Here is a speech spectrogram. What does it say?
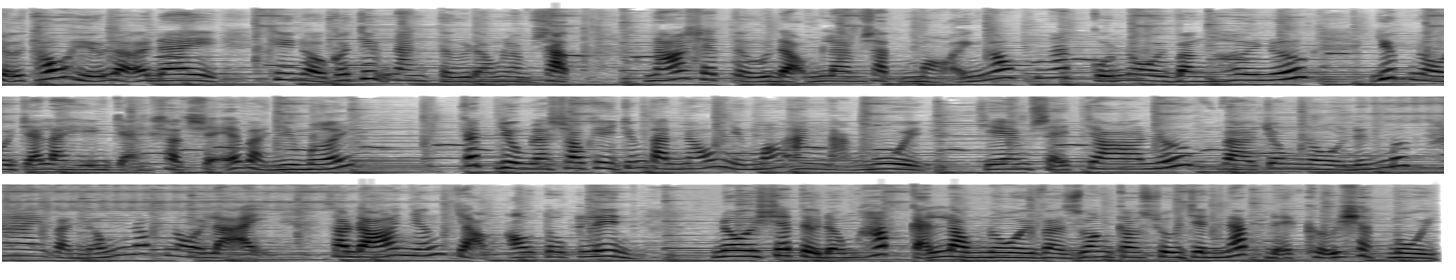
sự thấu hiểu là ở đây khi nồi có chức năng tự động làm sạch nó sẽ tự động làm sạch mọi ngóc ngách của nồi bằng hơi nước giúp nồi trở lại hiện trạng sạch sẽ và như mới Cách dùng là sau khi chúng ta nấu những món ăn nặng mùi, chị em sẽ cho nước vào trong nồi đến mức 2 và đóng nắp nồi lại. Sau đó nhấn chọn Auto Clean. Nồi sẽ tự động hấp cả lòng nồi và gioăng cao su trên nắp để khử sạch mùi.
